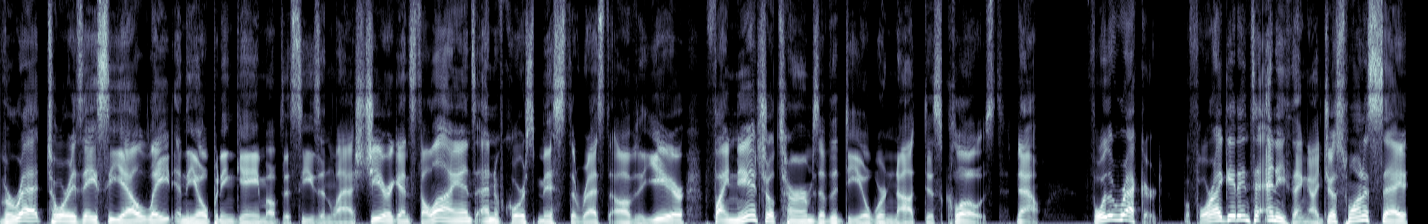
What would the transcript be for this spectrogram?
Verrett tore his ACL late in the opening game of the season last year against the Lions and, of course, missed the rest of the year. Financial terms of the deal were not disclosed. Now, for the record, before I get into anything, I just want to say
